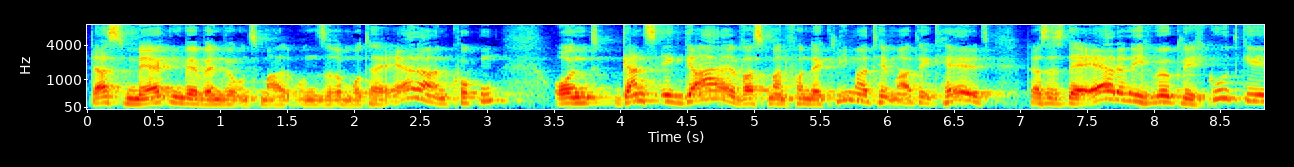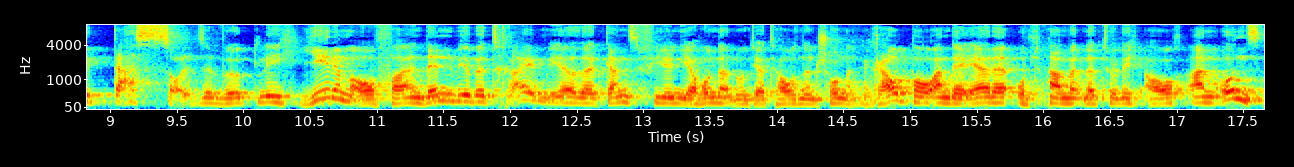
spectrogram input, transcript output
das merken wir, wenn wir uns mal unsere Mutter Erde angucken. Und ganz egal, was man von der Klimathematik hält, dass es der Erde nicht wirklich gut geht, das sollte wirklich jedem auffallen, denn wir betreiben ja seit ganz vielen Jahrhunderten und Jahrtausenden schon Raubbau an der Erde und damit natürlich auch an uns.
